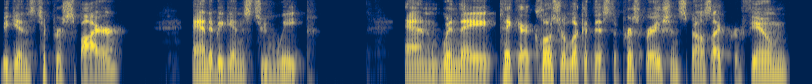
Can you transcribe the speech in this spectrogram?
begins to perspire and it begins to weep. And when they take a closer look at this, the perspiration smells like perfume.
